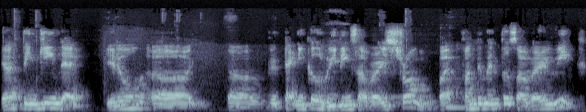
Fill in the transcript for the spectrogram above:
Yeah, thinking that you know the technical readings are very strong, but fundamentals are very weak.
